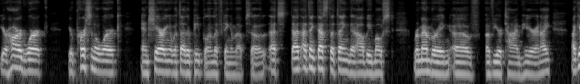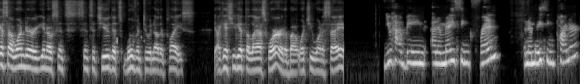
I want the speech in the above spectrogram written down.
your hard work your personal work and sharing it with other people and lifting them up. So that's that i think that's the thing that i'll be most remembering of of your time here and i i guess i wonder you know since since it's you that's moving to another place I guess you get the last word about what you want to say. You have been an amazing friend, an amazing partner,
